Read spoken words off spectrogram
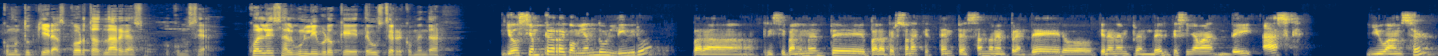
como tú quieras, cortas, largas o, como sea. ¿Cuál es algún libro que te guste recomendar? Yo siempre recomiendo un libro para principalmente para personas que estén pensando en emprender o quieran emprender que se llama They Ask, You Answer.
